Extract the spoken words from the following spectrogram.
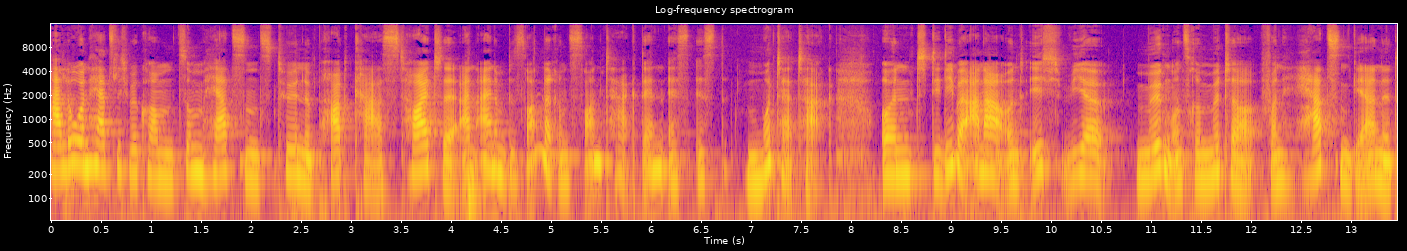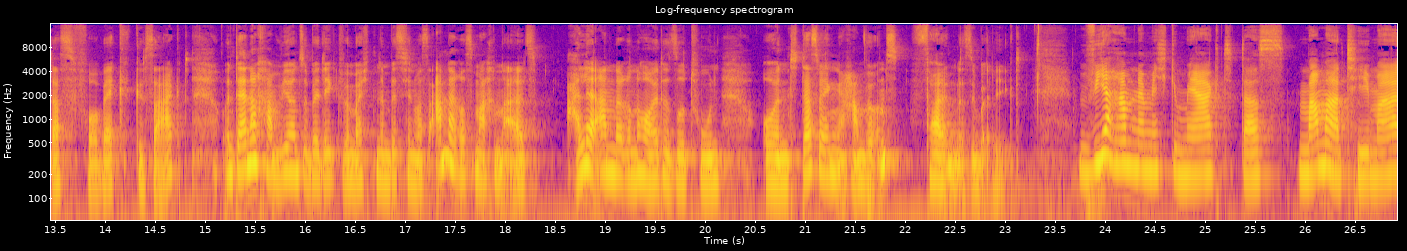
Hallo und herzlich willkommen zum Herzenstöne Podcast. Heute an einem besonderen Sonntag, denn es ist Muttertag. Und die liebe Anna und ich, wir mögen unsere Mütter von Herzen gerne, das vorweg gesagt. Und dennoch haben wir uns überlegt, wir möchten ein bisschen was anderes machen, als alle anderen heute so tun. Und deswegen haben wir uns Folgendes überlegt. Wir haben nämlich gemerkt, das Mama-Thema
